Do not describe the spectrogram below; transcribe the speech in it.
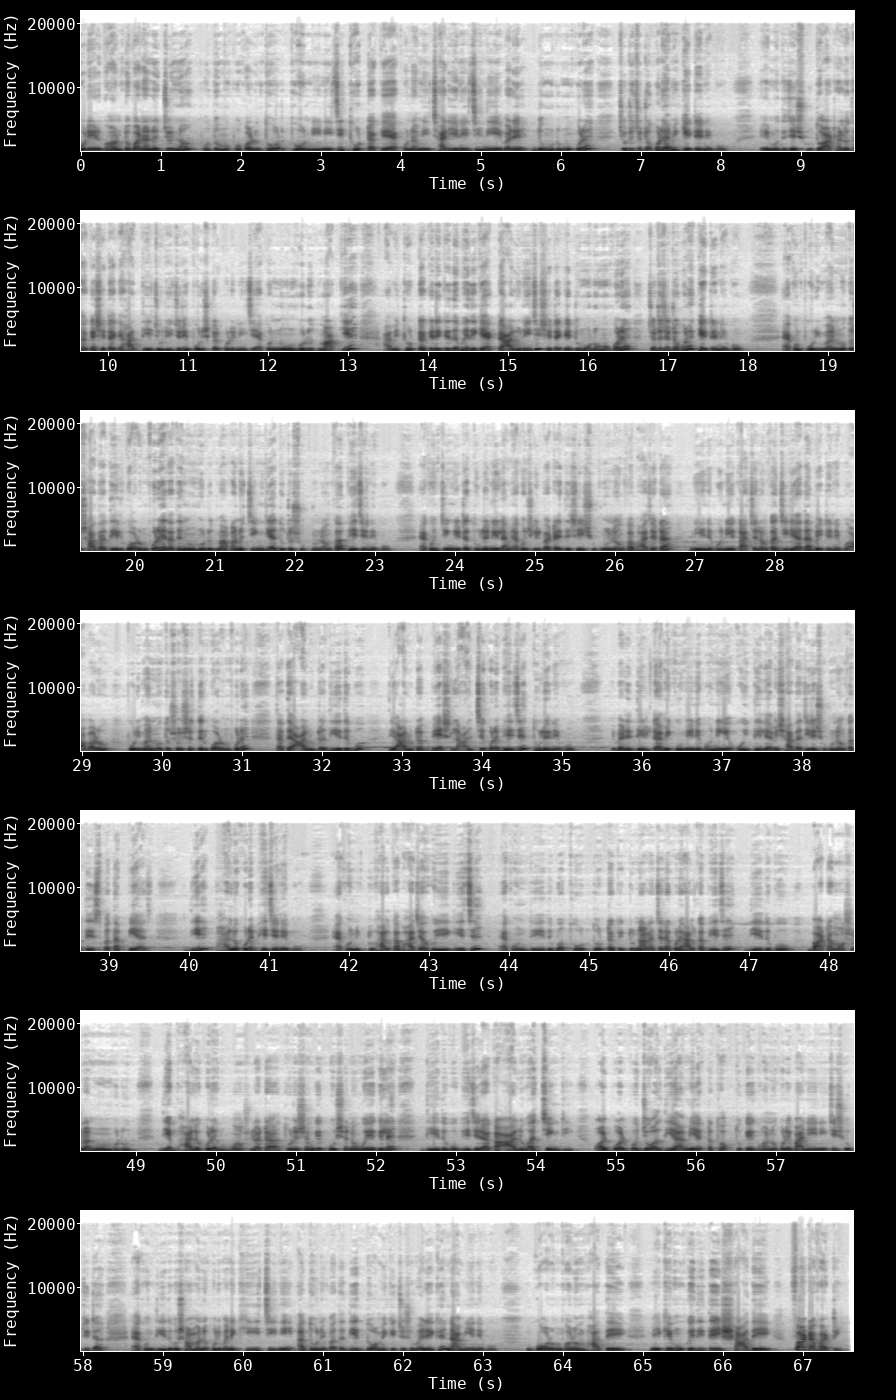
থোড়ের ঘন্ট বানানোর জন্য প্রথম উপকরণ থোর থোর নিয়ে নিয়েছি, থোরটাকে এখন আমি ছাড়িয়ে নিয়েছি, নিয়ে এবারে ডুমু ডুমু করে ছোট ছোট করে আমি কেটে নেব। এর মধ্যে যে সুতো আঠালো থাকে সেটাকে হাত দিয়ে জড়িয়ে জড়িয়ে পরিষ্কার করে নিয়েছি। এখন নুন, হলুদ মাখিয়ে আমি থোরটাকে রেখে দেবো। এদিকে একটা আলু নিয়েছি, সেটাকে ডুমু ডুমু করে ছোট ছোট করে কেটে নেব। এখন পরিমাণ মতো সাদা তেল গরম করে তাতে নুন, হলুদ মাখানো চিংড়ি আর দুটো শুকনো লঙ্কা ভেজে নেব। এখন চিংড়িটা তুলে নিলাম, এখন শিলবাটাইতে সেই শুকনো লঙ্কা ভাজাটা নিয়ে নেব। নিয়ে কাঁচা লঙ্কা, জিরে, আদা বেটে নেব। আবারও পরিমাণ মতো সর্ষের তেল গরম করে তাতে আলুটা দিয়ে দেব। দিয়ে আলুটা বেশ লালচে করে ভেজে তুলে নেব। এবারে তেলটা আমি কমিয়ে নেব। নিয়ে ওই তেলে আমি সাদা জিরে, শুকনো লঙ্কা, তেজপাতা, পেঁয়াজ দিয়ে ভালো করে ভেজে নেব। এখন একটু হালকা ভাজা হয়ে গিয়েছে, এখন দিয়ে দেবো থোর। থোরটাকে একটু নাড়াচাড়া করে হালকা ভেজে দিয়ে দেবো বাটা মশলা, নুন, হলুদ। দিয়ে ভালো করে মশলাটা থোরের সঙ্গে কষানো হয়ে গেলে দিয়ে দেবো ভেজে রাখা আলু আর চিংড়ি। অল্প অল্প জল দিয়ে আমি একটা থকথকে ঘন করে বানিয়ে নিয়েছি সবজিটা। এখন দিয়ে দেবো সামান্য পরিমাণে ঘি, চিনি আর ধনে পাতা দিয়ে দমে কিছু সময় রেখে নামিয়ে নেব। গরম গরম ভাতে, মেখে মুখে দিতে স্বাদে ফাটাফাটি।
